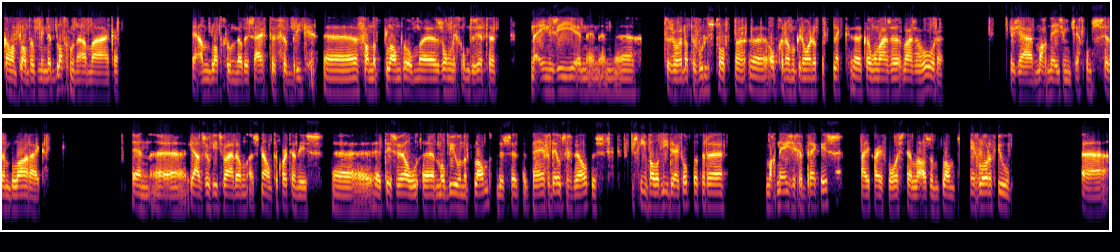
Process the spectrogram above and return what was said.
kan een plant ook minder bladgroen aanmaken. Ja, bladgroen, dat is eigenlijk de fabriek van de plant om zonlicht om te zetten naar energie en, en, en te zorgen dat de voedingsstoffen opgenomen kunnen worden op de plek komen waar ze, waar ze horen. Dus ja, magnesium is echt ontzettend belangrijk. En ja, dat is ook iets waar dan snel een tekort aan is. het is wel mobiel in de plant, dus het, het herverdeelt zich wel. Dus misschien valt het niet direct op dat er magnesiumgebrek is. Maar je kan je voorstellen als een plant geen chlorofiel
